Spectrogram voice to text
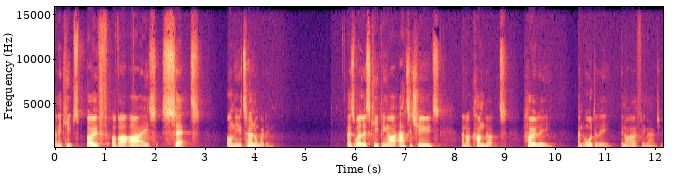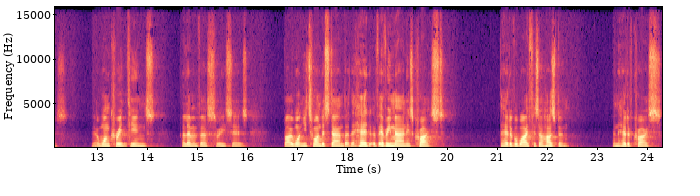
and it keeps both of our eyes set on the eternal wedding, as well as keeping our attitudes and our conduct holy and orderly in our earthly marriages. Uh, 1 Corinthians 11, verse 3 says, But I want you to understand that the head of every man is Christ, the head of a wife is her husband, and the head of Christ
